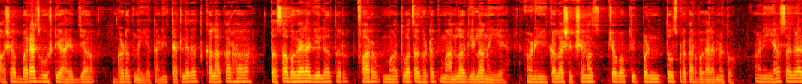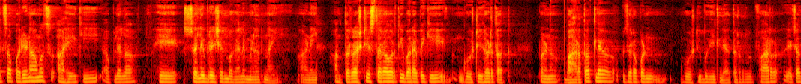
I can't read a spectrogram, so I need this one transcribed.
अशा बऱ्याच गोष्टी आहेत ज्या घडत नाही आहेत आणि त्यातल्या त्यात कलाकार हा तसा बघायला गेला तर फार महत्त्वाचा घटक मानला गेला नाही आहे आणि कला शिक्षणाच्या बाबतीत पण तोच प्रकार बघायला मिळतो. आणि ह्या सगळ्याचा परिणामच आहे की आपल्याला हे सेलिब्रेशन बघायला मिळत नाही. आणि आंतरराष्ट्रीय स्तरावरती बऱ्यापैकी गोष्टी घडतात. पण भारतातल्या जर आपण गोष्टी बघितल्या तर फार याच्यात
